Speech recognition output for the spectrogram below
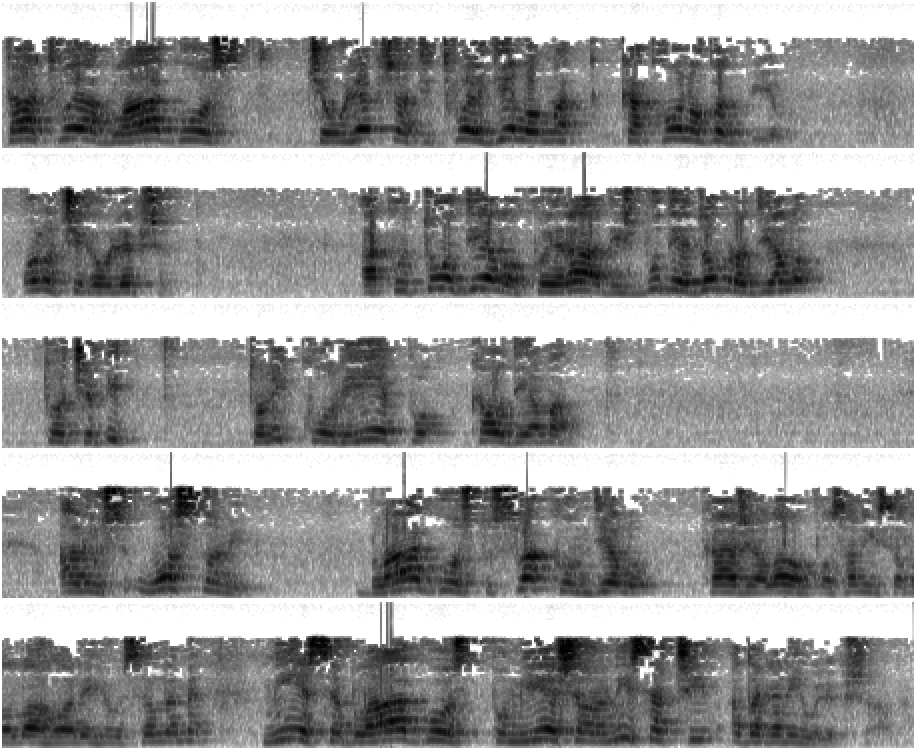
ta tvoja blagost će uljepšati tvoje dijelo kako ono god bilo. Ono će ga uljepšati. Ako to dijelo koje radiš bude dobro dijelo, to će biti toliko lijepo kao dijamant. Ali u osnovi, blagost u svakom dijelu, kaže Allah poslanik sallallahu alaihi wa sallame, nije se blagost pomiješala ni sa čim, a da ga nije uljepšala.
